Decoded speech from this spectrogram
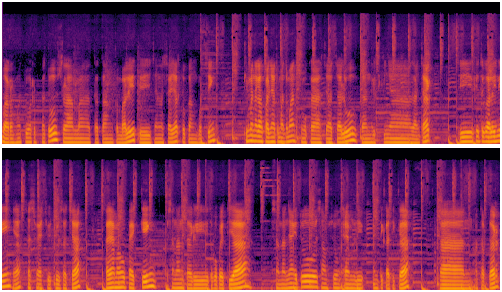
warahmatullahi wabarakatuh. Selamat datang kembali di channel saya Tukang Boxing. Gimana kabarnya teman-teman? Semoga sehat selalu dan rezekinya lancar. Di video kali ini ya sesuai judul saja Saya mau packing pesanan dari Tokopedia. Pesanannya itu Samsung M33 dan adapter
